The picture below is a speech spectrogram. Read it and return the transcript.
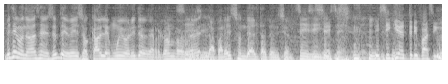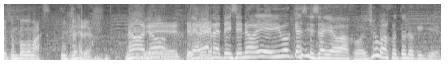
¿Viste cuando vas en el subte y ves esos cables muy bonitos que recorren Sí, sí. la pared? Son de alta tensión. Sí, sí, sí. Sí, sí, sí. Ni siquiera trifásico, es un poco más. claro. No, Porque no, te te, pega- agarra y te dice, no, eh, ¿y vos qué haces ahí abajo? Yo bajo todo lo que quiero.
